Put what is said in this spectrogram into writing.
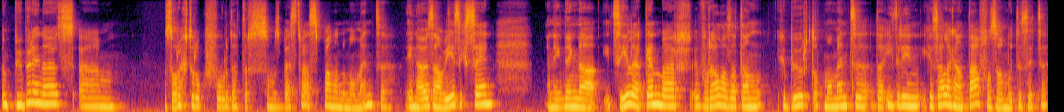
Een puber in huis ehm, zorgt er ook voor dat er soms best wel spannende momenten in huis aanwezig zijn. En ik denk dat iets heel herkenbaar, vooral als dat dan gebeurt op momenten dat iedereen gezellig aan tafel zou moeten zitten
